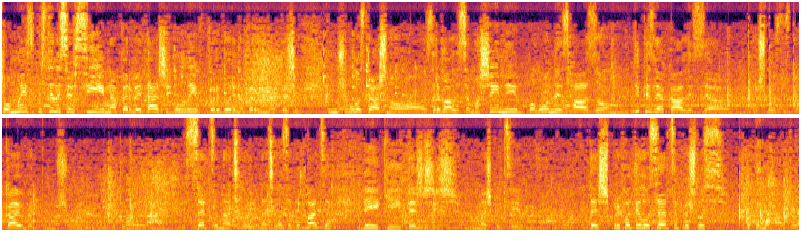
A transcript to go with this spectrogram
то ми спустилися всі на перший етаж і були в коридорі на першому етажі. Тому що було страшно, зривалися машини, балони з газом, діти злякалися, прийшлося успокаювати, тому що і серце почало і почало задихатися. Деякі теж мешканці теж прихватило серце, прийшлося допомагати.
